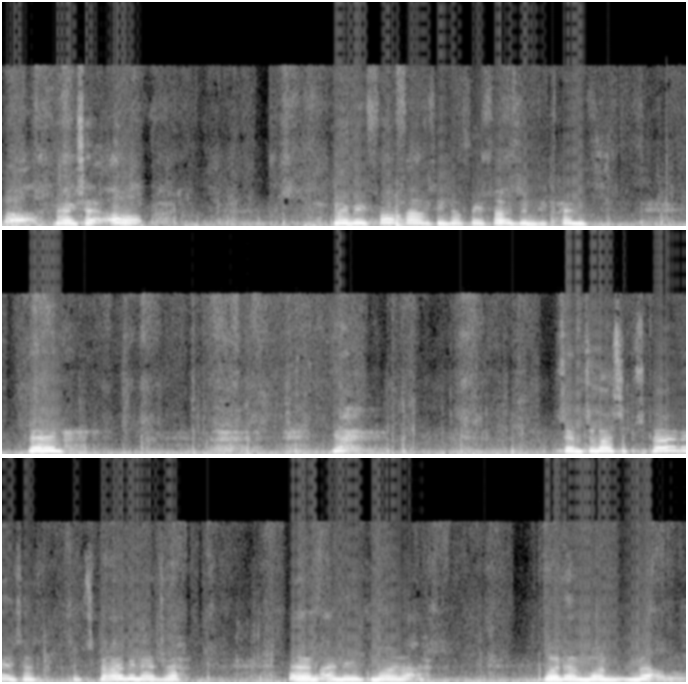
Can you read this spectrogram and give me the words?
up, makes it up, maybe 4,000 or 3,000 depends, then, yeah. Send to my subscribers and subscribing as well. Um, I need more like, more than one, no.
